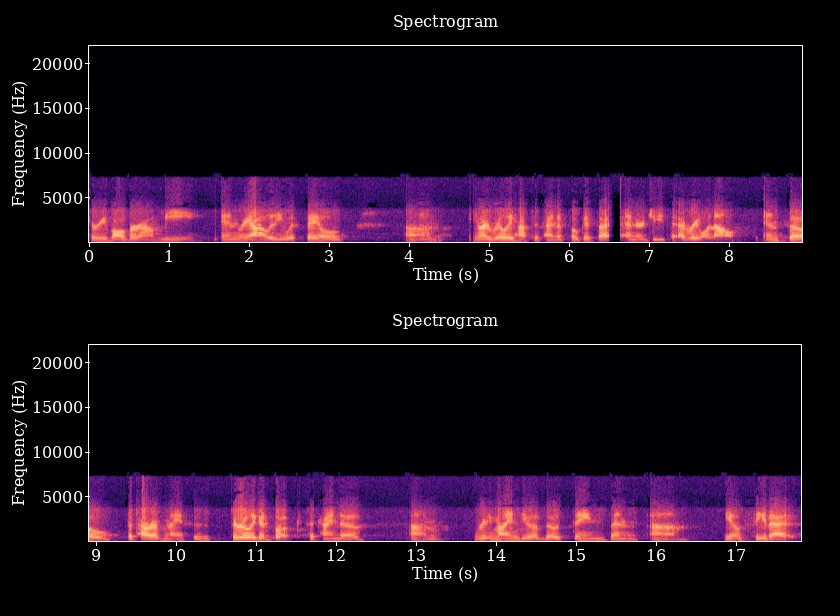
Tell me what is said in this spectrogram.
to revolve around me. In reality, with sales, um, you know I really have to kind of focus that energy to everyone else. And so, The Power of Nice is a really good book to kind of um, remind you of those things and um, you know see that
